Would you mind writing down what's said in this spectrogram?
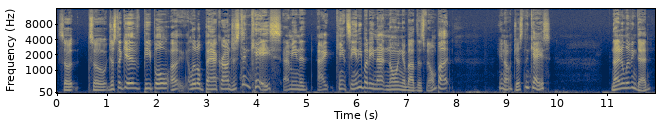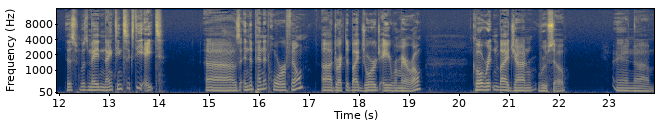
So so just to give people a, a, little background, just in case. I mean, it, I can't see anybody not knowing about this film, but you know, just in case. Night of Living Dead. This was made in 1968. Uh, it was an independent horror film uh, directed by George A. Romero, co-written by John Russo, and um,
